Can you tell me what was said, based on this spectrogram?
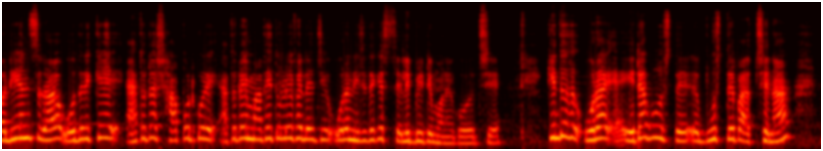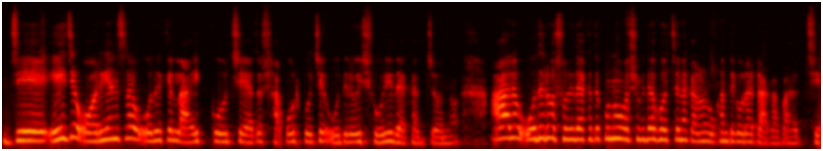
অডিয়েন্সরা ওদেরকে এতটা সাপোর্ট করে, এতটাই মাথায় তুলে ফেলে যে ওরা নিজেদেরকে সেলিব্রিটি মনে করছে। কিন্তু ওরা এটা বুঝতে বুঝতে পারছে না যে এই যে অডিয়েন্সরা ওদেরকে লাইক করছে, এত সাপোর্ট করছে ওদের ওই শরীর দেখার জন্য। আর ওদেরও শরীর দেখাতে কোনো অসুবিধা হচ্ছে না, কারণ ওখান থেকে ওরা টাকা পাচ্ছে।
